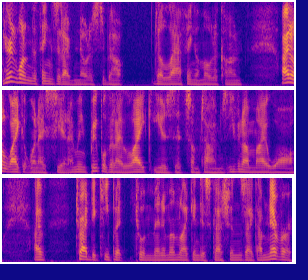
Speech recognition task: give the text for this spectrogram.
Here's one of the things that I've noticed about the laughing emoticon. I don't like it when I see it. I mean, people that I like use it sometimes, even on my wall. I've tried to keep it to a minimum, like in discussions. Like I'm never,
